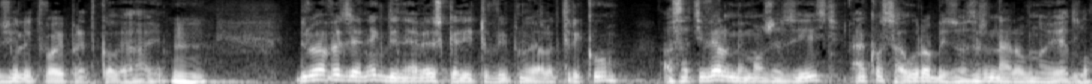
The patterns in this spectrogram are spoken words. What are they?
žili tvoji predkovia. Hej? Mm. Druhá vec je, nikdy nevieš, kedy tu vypnú elektriku a sa ti veľmi môže zísť, ako sa urobí zo zrna rovno jedlo.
